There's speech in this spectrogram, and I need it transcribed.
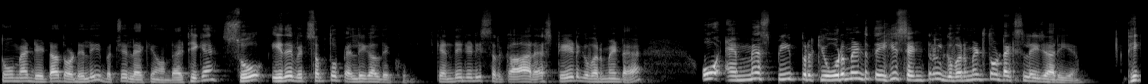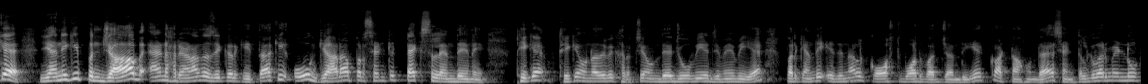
ਤੋਂ ਮੈਂ ਡੇਟਾ ਤੁਹਾਡੇ ਲਈ ਬੱਚੇ ਲੈ ਕੇ ਆਉਂਦਾ ਹੈ, ਠੀਕ ਹੈ? ਸੋ ਇਹਦੇ ਵਿੱਚ ਸਭ ਤੋਂ ਪਹਿਲੀ ਗੱਲ ਦੇਖੋ, ਕਹਿੰਦੇ ਜਿਹੜੀ ਸਰਕਾਰ ਹੈ ਸਟੇਟ ਗਵਰਨਮੈਂਟ ਹੈ, ਉਹ ਐਮਐਸਪੀ ਪ੍ਰੋਕਿਉਰਮੈਂਟ ਤੇ ਹੀ ਸੈਂਟਰਲ ਗਵਰਨਮੈਂਟ ਤੋਂ ਟੈਕਸ ਲਈ ਜਾ ਰਹੀ ਹੈ। ਠੀਕ ਹੈ? ਯਾਨੀ ਕਿ ਪੰਜਾਬ ਐਂਡ ਹਰਿਆਣਾ ਦਾ ਜ਼ਿਕਰ ਕੀਤਾ ਕਿ ਉਹ 11% ਟੈਕਸ ਲੈਂਦੇ ਨੇ। ਠੀਕ ਹੈ? ਠੀਕ ਹੈ? ਉਹਨਾਂ ਦੇ ਵੀ ਖਰਚੇ ਹੁੰਦੇ ਆ, ਜੋ ਵੀ ਹੈ, ਜਿਵੇਂ ਵੀ ਹੈ। ਪਰ ਕਹਿੰਦੇ ਇਹਦੇ ਨਾਲ ਕਾਸਟ ਬਹੁਤ ਵੱਧ ਜਾਂਦੀ ਹੈ, ਘਾਟਾ ਹੁੰਦਾ ਹੈ ਸੈਂਟਰਲ ਗਵਰਨਮੈਂਟ ਨੂੰ।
